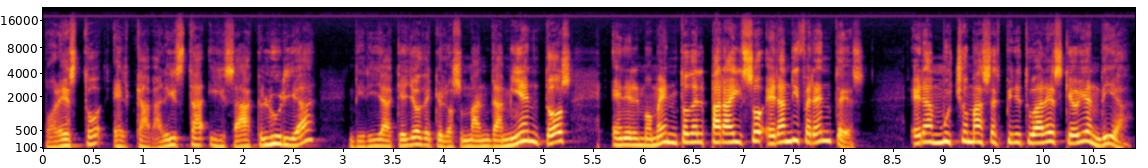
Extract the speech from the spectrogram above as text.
Por esto, el cabalista Isaac Luria diría aquello de que los mandamientos en el momento del paraíso eran diferentes eran mucho más espirituales que hoy en día.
